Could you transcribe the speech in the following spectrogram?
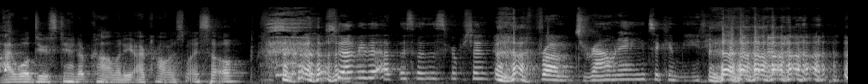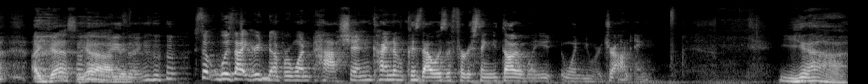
I will do stand up comedy. I promise myself. Should that be the episode description? From drowning to comedian. I guess, yeah. I mean, so was that your number one passion, kind of? Because that was the first thing you thought of when you when you were drowning. Yeah.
